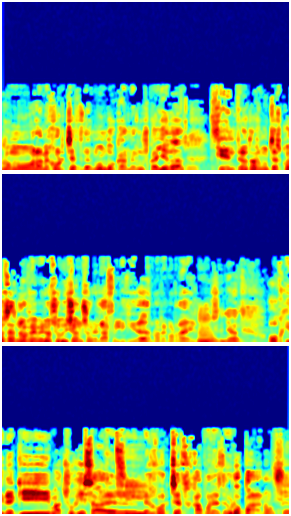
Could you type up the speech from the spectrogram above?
Como la mejor chef del mundo, Carmen Ruscalleda, que entre otras muchas cosas nos reveló su visión sobre la felicidad, ¿lo recordáis? ¿no? Señor. O Hideki Matsuhisa, el Sí. mejor chef japonés de Europa, ¿no? Sí.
